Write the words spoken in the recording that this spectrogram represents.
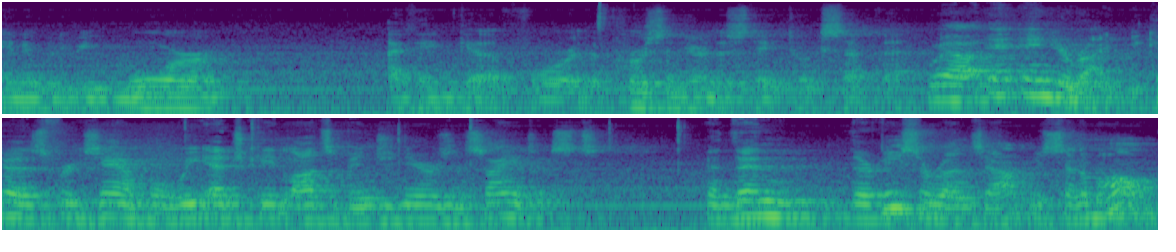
and it would be more, I think, uh, for the person here in the state to accept that. Well, and, and you're right, because, for example, we educate lots of engineers and scientists, and then their visa runs out, we send them home.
